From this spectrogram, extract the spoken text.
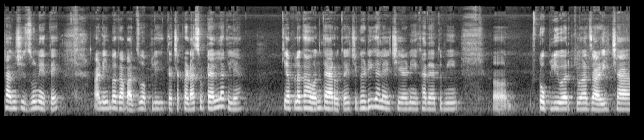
छान शिजून येते. आणि बघा बाजू आपली त्याच्या कडा सुटायला लागल्या की आपलं घावन तयार होतं. याची घडी घालायची आणि एखाद्या तुम्ही टोपलीवर किंवा जाळीच्या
